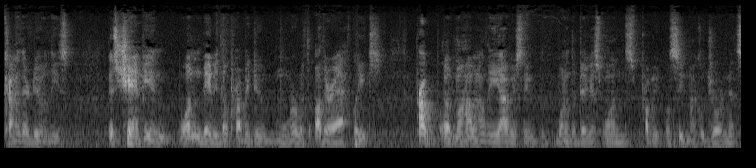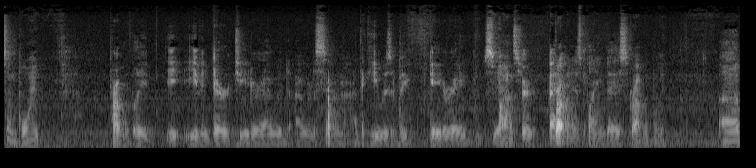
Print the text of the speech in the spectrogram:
Kind of they're doing these this champion one. Maybe they'll probably do more with other athletes. Probably. But Muhammad Ali, obviously one of the biggest ones. Probably we'll see Michael Jordan at some point. Probably e- even Derek Jeter. I would. I would assume. I think he was a big Gatorade sponsor back Pro- in his playing days. Probably. Uh,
